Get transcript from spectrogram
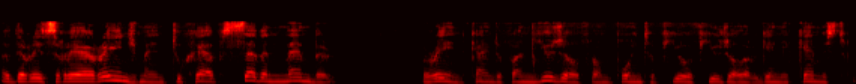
uh, there is rearrangement to have seven-member ring, kind of unusual from point of view of usual organic chemistry.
